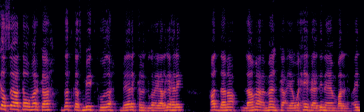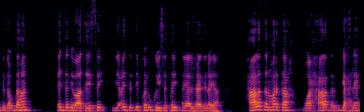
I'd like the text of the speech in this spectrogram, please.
kastoo haataba marka dadkaas meydkooda meelo kala duwan ayaa laga helay. Haddana laamaha ammaanka ayaa waxay raadinayaan bal cidda gabdhahan cidda dhibaataysay iyo cidda dhibkan u geysatay ayaa la raadinayaa xaaladdan marka waa xaalad argagax leh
